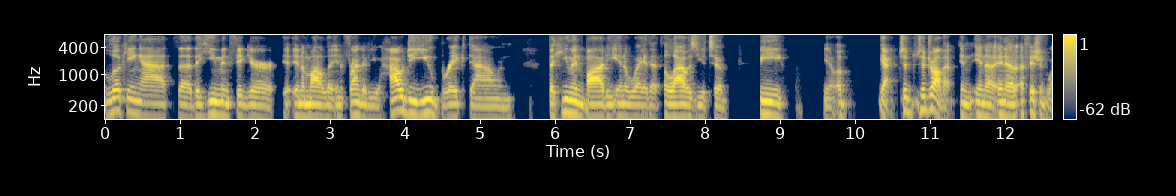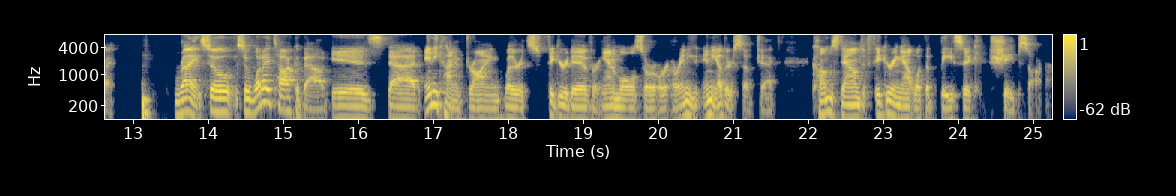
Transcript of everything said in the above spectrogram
looking at the the human figure in a model in front of you how do you break down the human body in a way that allows you to be you know a, yeah to, to draw that in in a in an efficient way Right. So, so what I talk about is that any kind of drawing, whether it's figurative or animals or, or, or any any other subject, comes down to figuring out what the basic shapes are.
